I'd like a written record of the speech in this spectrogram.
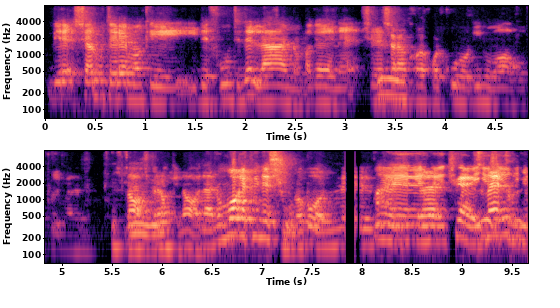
dire, saluteremo anche i, i defunti dell'anno, magari ne- ce ne sarà Mm. ancora qualcuno di nuovo prima del- No, Speriamo di speriamo no. dai, non muore più nessuno. Boh, nel Ma, 2023 eh, cioè, io- smettono io morire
